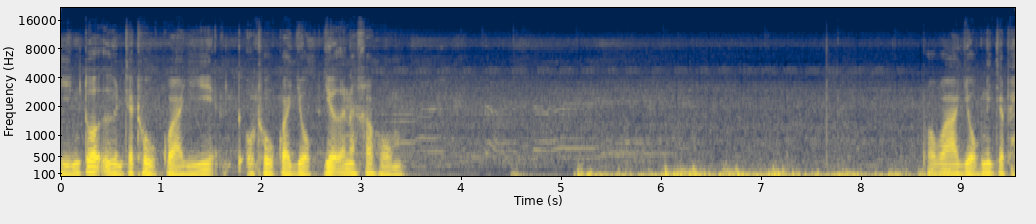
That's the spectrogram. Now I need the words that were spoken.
หินตัวอื่นจะถูกกว่ายีถูกกว่าหยกเยอะนะครับผม เพราะว่าหยกนี่จะแพ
